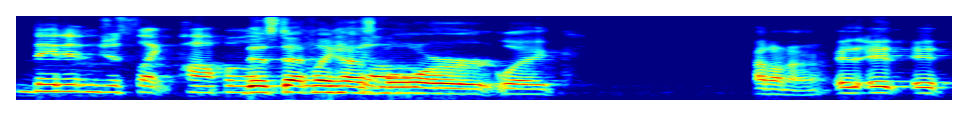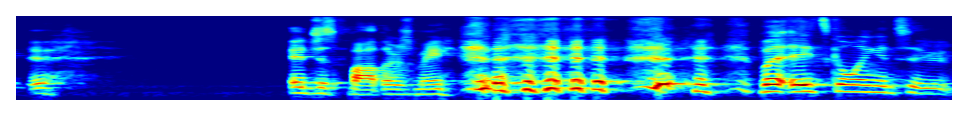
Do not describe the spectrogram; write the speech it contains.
they didn't just like pop up. this definitely has more like I don't know. It it it it, it just bothers me. but it's going into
